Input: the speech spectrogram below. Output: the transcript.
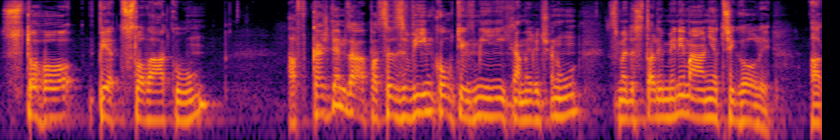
z toho pět Slovákům a v každém zápase s výjimkou těch zmíněných Američanů jsme dostali minimálně tři góly. A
